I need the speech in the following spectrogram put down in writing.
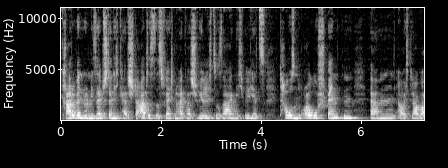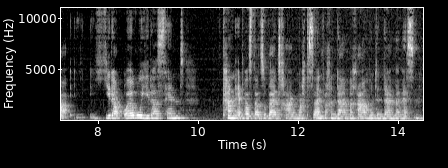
Gerade wenn du in die Selbstständigkeit startest, ist vielleicht noch etwas schwierig zu sagen, ich will jetzt 1000 Euro spenden, ähm, aber ich glaube, jeder Euro, jeder Cent kann etwas dazu beitragen. Mach es einfach in deinem Rahmen und in deinem Ermessen.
